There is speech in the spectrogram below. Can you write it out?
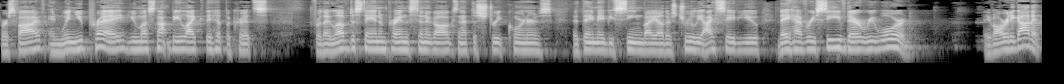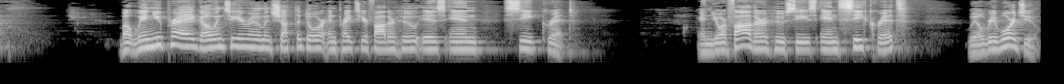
Verse 5 And when you pray, you must not be like the hypocrites, for they love to stand and pray in the synagogues and at the street corners, that they may be seen by others. Truly, I say to you, they have received their reward. They've already got it. But when you pray, go into your room and shut the door and pray to your Father who is in secret and your Father who sees in secret will reward you.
